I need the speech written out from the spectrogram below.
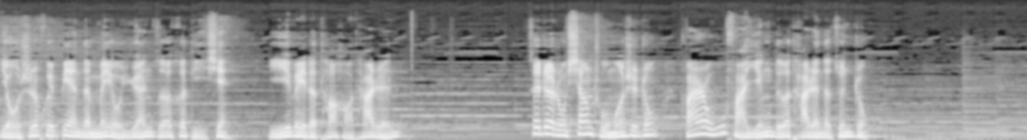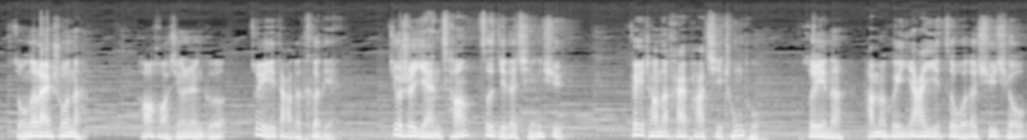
有时会变得没有原则和底线，一味的讨好他人。在这种相处模式中，反而无法赢得他人的尊重。总的来说呢，讨好型人格最大的特点就是掩藏自己的情绪，非常的害怕起冲突，所以呢，他们会压抑自我的需求。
